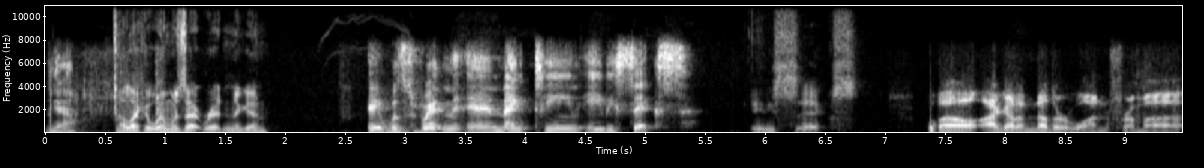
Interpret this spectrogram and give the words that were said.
yeah I like it. When was that written again? it was written in 1986 86. Well, I got another one from uh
